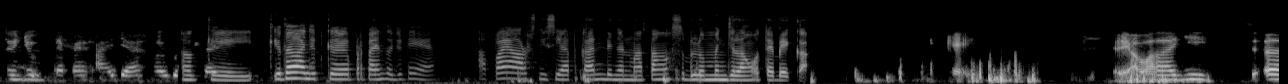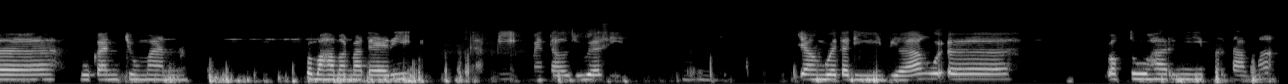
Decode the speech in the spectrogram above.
setuju TPS aja kalau gue Oke, kita lanjut ke pertanyaan selanjutnya ya. Apa yang harus disiapkan dengan matang sebelum menjelang UTBK? Oke. Dari awal lagi, eh, bukan cuman pemahaman materi, tapi mental juga sih. Mm-mm. Yang gue tadi bilang, gue, eh, waktu hari pertama,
